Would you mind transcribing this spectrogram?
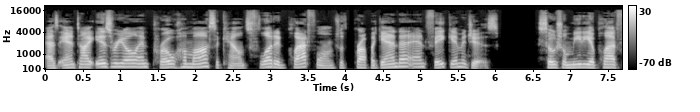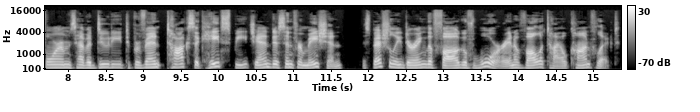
as anti Israel and pro Hamas accounts flooded platforms with propaganda and fake images. Social media platforms have a duty to prevent toxic hate speech and disinformation, especially during the fog of war in a volatile conflict.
